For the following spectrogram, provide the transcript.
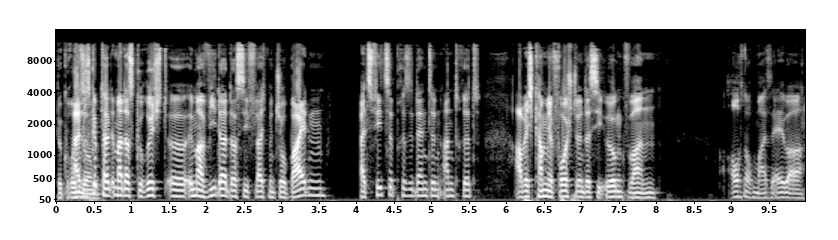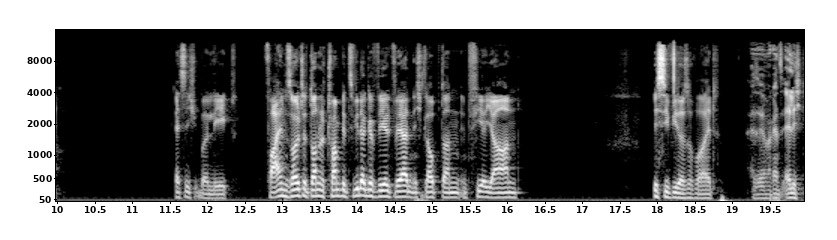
Begründung. Also es gibt halt immer das Gerücht äh, immer wieder, dass sie vielleicht mit Joe Biden als Vizepräsidentin antritt. Aber ich kann mir vorstellen, dass sie irgendwann auch noch mal selber es sich überlegt. Vor allem sollte Donald Trump jetzt wiedergewählt werden. Ich glaube, dann in vier Jahren ist sie wieder soweit. Also mal ganz ehrlich,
